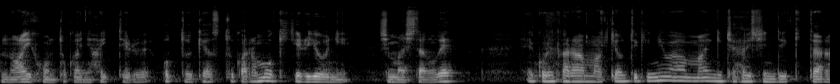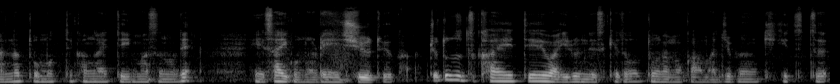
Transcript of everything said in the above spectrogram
あの iPhone とかに入ってるポッドキャストからも聞けるようにしましたので、えこれからまあ基本的には毎日配信できたらなと思って考えていますので、え最後の練習というか、ちょっとずつ変えてはいるんですけど、どうなのかまあ自分聞きつつ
